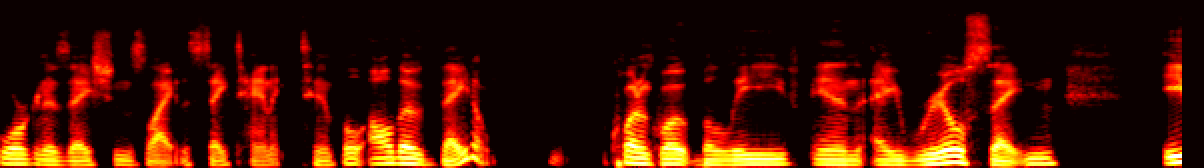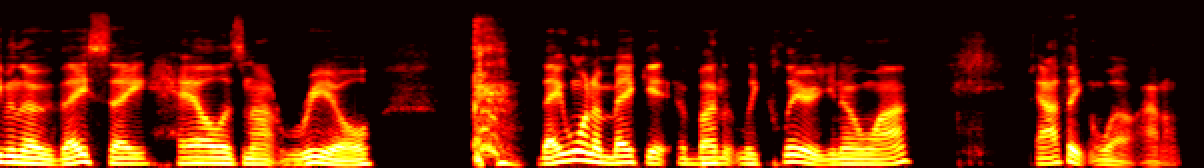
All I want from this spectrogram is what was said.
organizations like the satanic temple although they don't quote unquote believe in a real satan even though they say hell is not real they want to make it abundantly clear. You know why? And I think, well, I don't,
